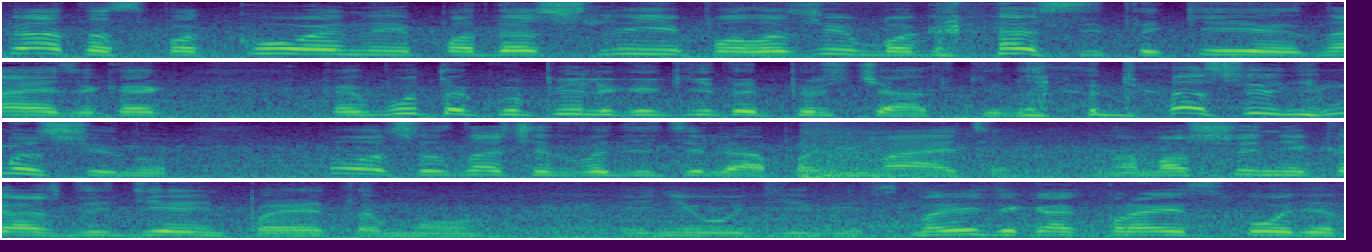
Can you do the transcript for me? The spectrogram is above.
Ребята спокойные, подошли, положив багажник, такие, знаете, как, как будто купили какие-то перчатки, да, даже не машину. Ну вот что значит водителя, понимаете? На машине каждый день, поэтому и не удивить. Смотрите, как происходит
